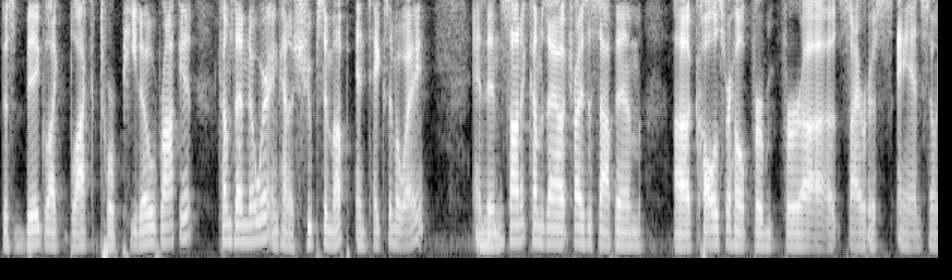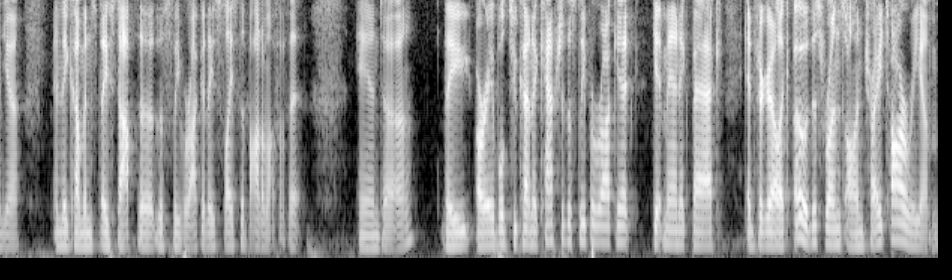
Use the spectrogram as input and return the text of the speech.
This big like black torpedo rocket comes out of nowhere and kind of shoops him up and takes him away. And then Sonic comes out, tries to stop him, uh, calls for help for for uh, Cyrus and Sonia, and they come and they stop the the sleeper rocket. They slice the bottom off of it, and uh, they are able to kind of capture the sleeper rocket, get Manic back, and figure out like, oh, this runs on tritarium,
